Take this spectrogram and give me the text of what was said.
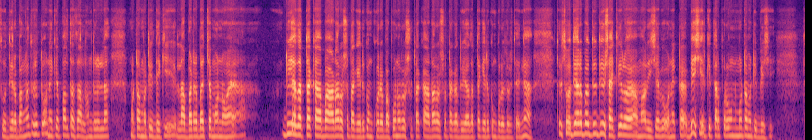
সৌদি আরব, বাংলাদেশে তো অনেকে পাল্টাছে আলহামদুলিল্লাহ, মোটামুটি দেখি লাভবাটের বাচ্চা মনে হয় দুই হাজার টাকা বা আঠারোশো টাকা এরকম করে বা পনেরোশো টাকা, আঠারোশো টাকা, দুই হাজার টাকা এরকম করে চলে তাই না? তো সৌদি আরবে যদিও ষাট আমার হিসাবে অনেকটা বেশি আর কি তারপর মোটামুটি বেশি। তো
